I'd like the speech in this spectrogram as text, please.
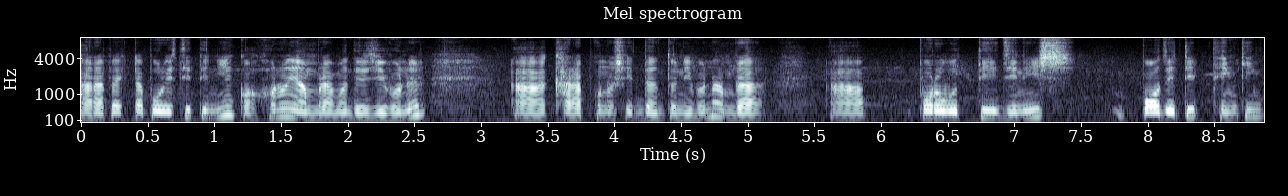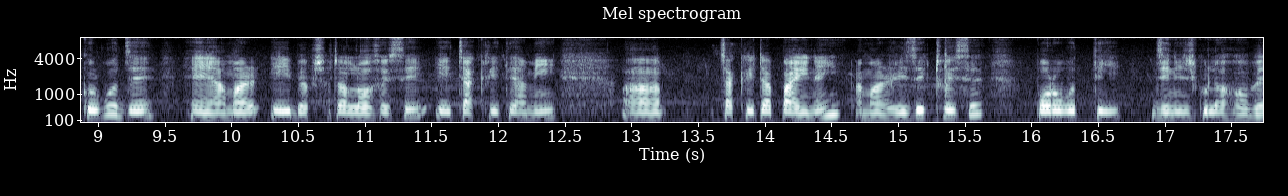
খারাপ একটা পরিস্থিতি নিয়ে কখনোই আমরা আমাদের জীবনের খারাপ কোনো সিদ্ধান্ত নিব না। আমরা পরবর্তী জিনিস পজিটিভ থিঙ্কিং করব যে হ্যাঁ আমার এই ব্যবসাটা লস হয়েছে, এই চাকরিতে আমি চাকরিটা পাই নাই, আমার রিজেক্ট হয়েছে। পরবর্তী জিনিসগুলো হবে।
